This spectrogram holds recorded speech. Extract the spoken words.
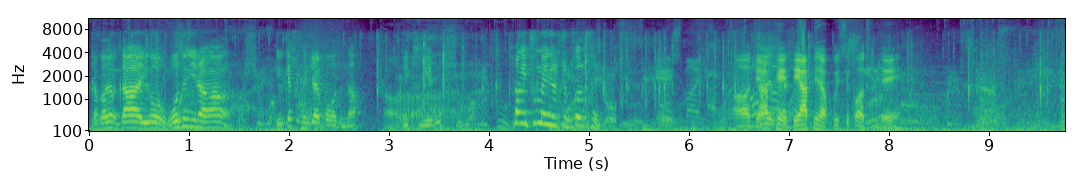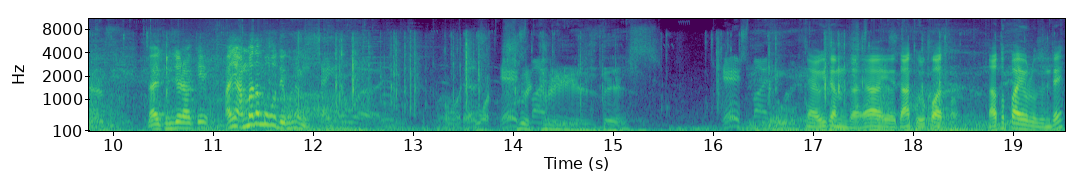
잠깐, 형, 나 이거 워든이랑 이거 계속 견제할 거거든, 나. 어. 이 기회로. 형이 품메인을 좀 써주세요. 아내 앞에 내 앞에 잡고 있을 것 같은데 나 이거 견제를 할게. 아니, 안마당 먹어도 되고, 형이. 야 여기 잡는다 야 이거 나한테 올 것 같아 나도 파이어로드인데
